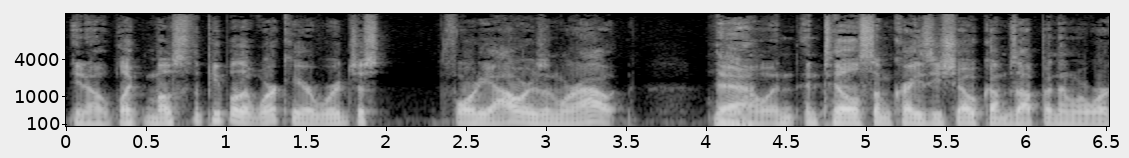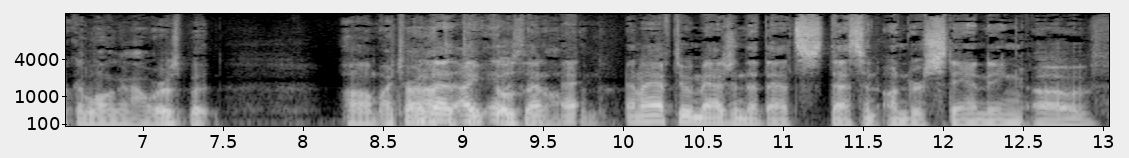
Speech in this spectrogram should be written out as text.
You know, like most of the people that work here, we're just 40 hours and we're out. Yeah. You know, and, until some crazy show comes up and then we're working long hours, but um, I try But not that- to take I- those that and, often. And I have to imagine that that's that's an understanding of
